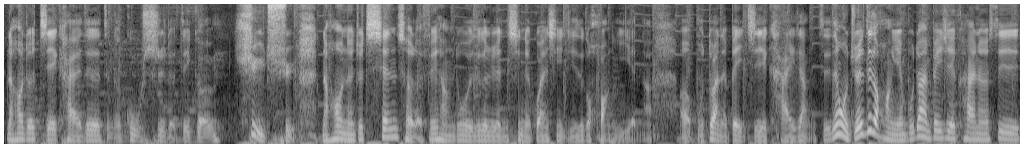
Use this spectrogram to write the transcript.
然后就揭开了这个整个故事的这个序曲，然后呢就牵扯了非常多的这个人性的关系以及这个谎言啊，呃，不断的被揭开这样子。那我觉得这个谎言不断被揭开呢，是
